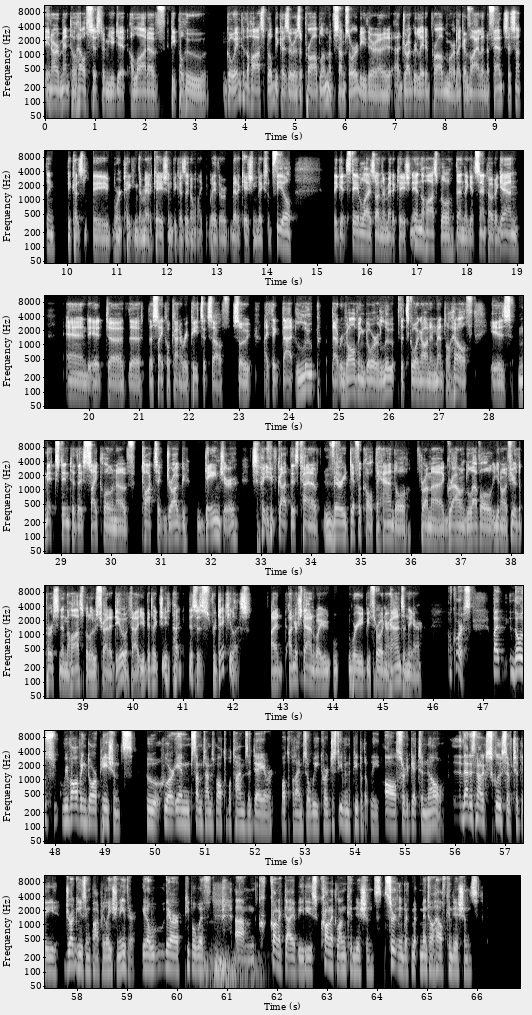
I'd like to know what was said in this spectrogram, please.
in our mental health system, you get a lot of people who go into the hospital because there was a problem of some sort, either a, a drug related problem or like a violent offense or something, because they weren't taking their medication because they don't like the way their medication makes them feel they get stabilized on their medication in the hospital, then they get sent out again, and it uh, the the cycle kind of repeats itself. So I think that loop, that revolving door loop that's going on in mental health, is mixed into the cyclone of toxic drug danger. So you've got this kind of very difficult to handle from a ground level. You know, if you're the person in the hospital who's trying to deal with that, you'd be like, geez, this is ridiculous. I understand why you, where you'd be throwing your hands in the air. Of course, but those revolving door patients who who are in sometimes multiple times a day or multiple times a week or just even the people that we all sort of get to know that is not exclusive to the drug using population either you know there are people with um, chronic diabetes chronic lung conditions certainly with m- mental health conditions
